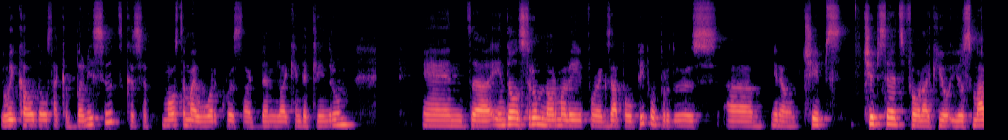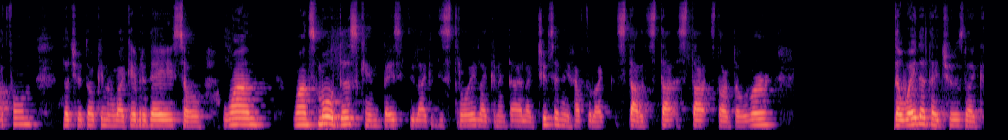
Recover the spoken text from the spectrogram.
we call those like a bunny suit because most of my work was like done like in the clean room and uh, in those rooms normally for example people produce um, you know chips chipsets for like your, your smartphone that you're talking like every day so one one small disk can basically like destroy like an entire like chipset and you have to like start start start start over the way that i choose like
